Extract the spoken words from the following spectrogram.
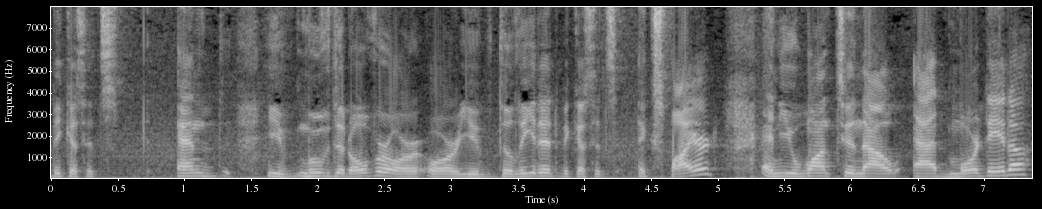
because it's and you've moved it over or, or you've deleted because it's expired and you want to now add more data,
